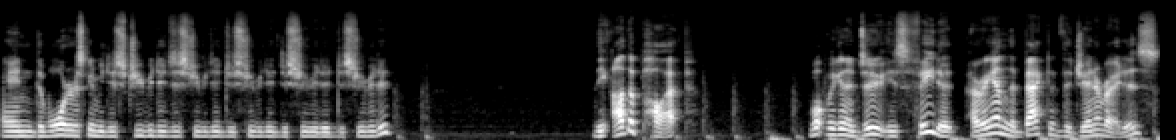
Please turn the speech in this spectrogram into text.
and the water is going to be distributed, distributed, distributed, distributed, distributed. The other pipe, what we're going to do is feed it around the back of the generators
